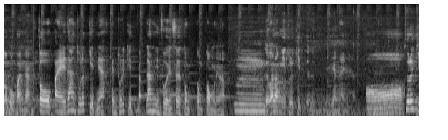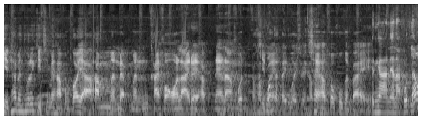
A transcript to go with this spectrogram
ก็ผูกพันกัน โตไปด้านธุรกิจเนี้ยเป็นธุรกิจแบบด้านอินฟลูเอนเซอร์ตรงตรงๆเลยไหมครับอืมหรือว่าเรามีธุรกิจอื่นหรือยังไงไหมครับอ๋อธุรกิจถ้าเป็นธุรกิจใช่ไหมครับ ผมก็อยากทำเหมือนแบบเหมือนขายของออนไลน์ด้วยครับในอนาคตเราคิดทำพ่วงไว้กันไปด้วยใช่ไหมครับ ใช่ครับควบคู่กันไป เป็นงานในอนาคตแล้ว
